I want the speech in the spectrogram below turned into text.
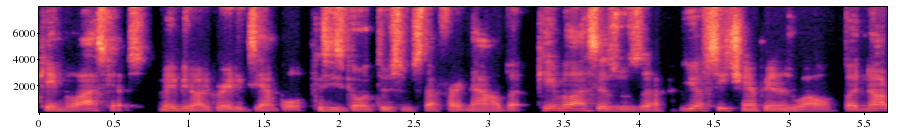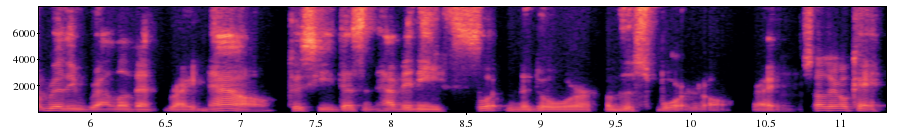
Cain Velasquez, maybe not a great example because he's going through some stuff right now, but Cain Velasquez was a UFC champion as well, but not really relevant right now because he doesn't have any foot in the door of the sport at all. Right. Mm. So I was like, okay,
